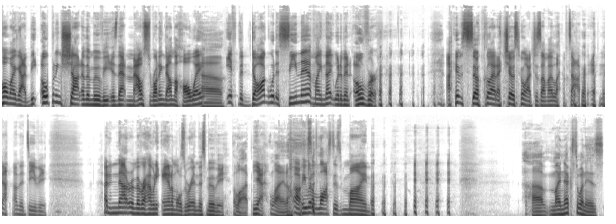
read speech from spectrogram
Oh my god! The opening shot of the movie is that mouse running down the hallway uh, if the dog would have seen that, my night would have been over. I am so glad I chose to watch this on my laptop and not on the TV. I did not remember how many animals were in this movie. a lot Yeah. a lot I know. Oh, he would have lost his mind. Uh, my next one is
